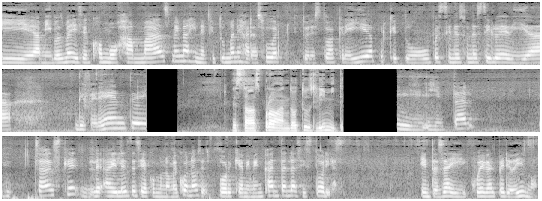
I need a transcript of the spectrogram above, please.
Y amigos me dicen como jamás me imaginé que tú manejaras Uber porque tú eres toda creída, porque tú pues tienes un estilo de vida diferente. Estabas probando tus límites. Y, tal. ¿Sabes qué? Ahí les decía como no me conoces, porque a mí me encantan las historias. Y entonces ahí juega el periodismo,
